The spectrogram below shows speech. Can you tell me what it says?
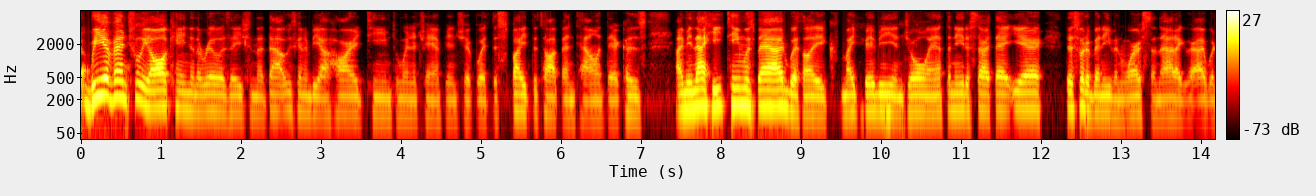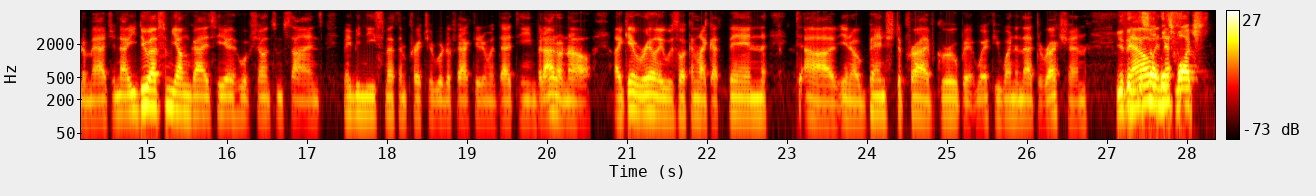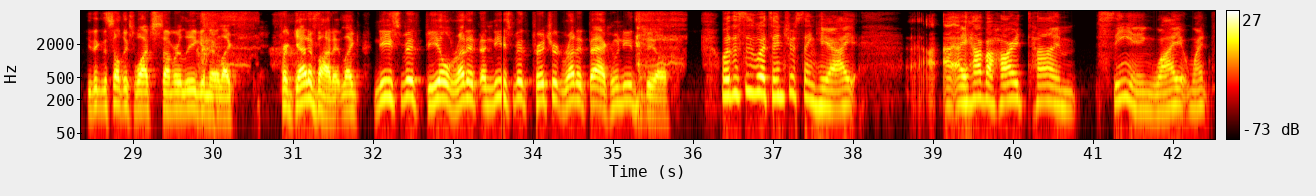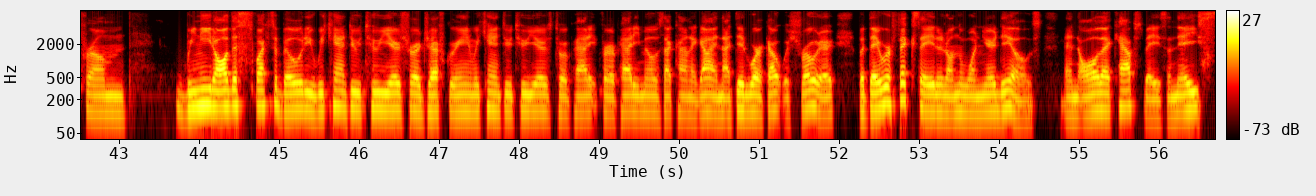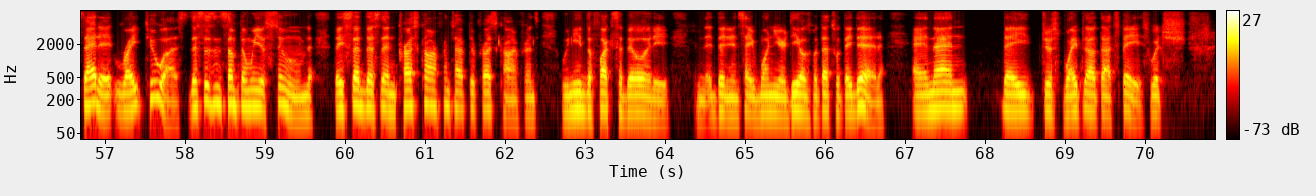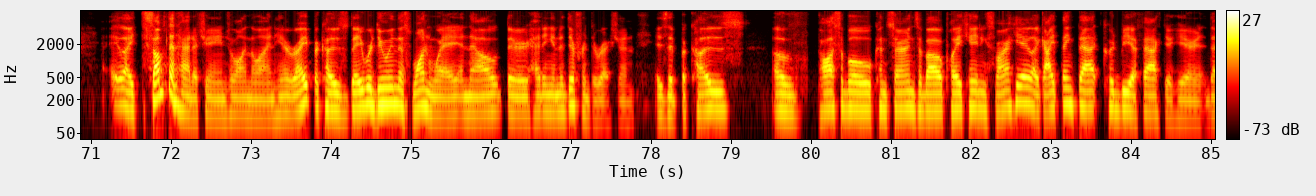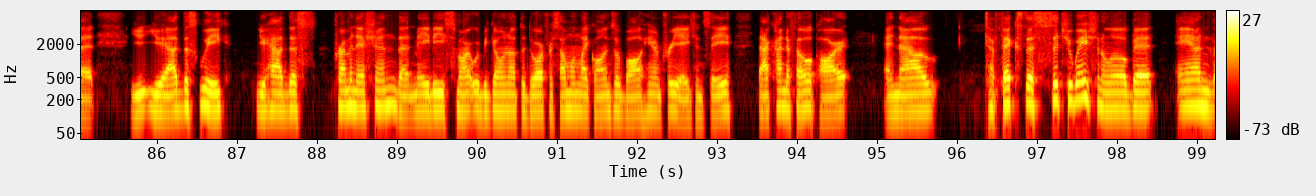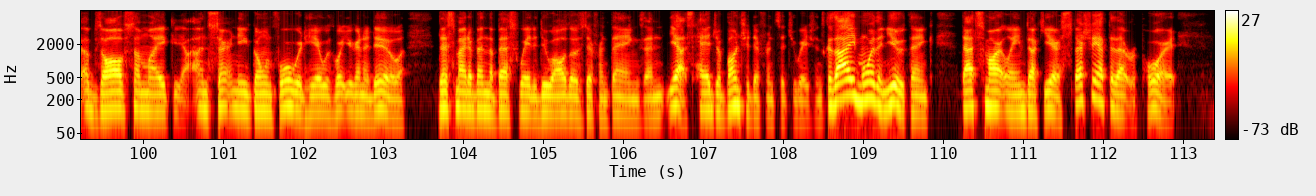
We eventually all came to the realization that that was going to be a hard team to win a championship with, despite the top end talent there. Because I mean, that Heat team was bad with like Mike Bibby and Joel Anthony to start that year this would have been even worse than that, I, I, would imagine. Now, you do have some young guys here who have shown some signs. Maybe Nesmith and Pritchard would have factored in with that team, but I don't know. Like, it really was looking like a thin, uh, you know, bench deprived group if you went in that direction. You think now, the Celtics this- watch? You think the Celtics watch summer league and they're like, forget about it. Like Nesmith, Beal, run it, uh, and Nesmith, Pritchard, run it back. Who needs Beal? well, this is what's interesting here. I I have a hard time seeing why it went from we need all this flexibility. We can't do two years for a Jeff Green. We can't do two years to a Patty for a Patty Mills, that kind of guy. And that did work out with Schroeder, but they were fixated on the one year deals and all that cap space. And they said it right to us. This isn't something we assumed. They said this in press conference after press conference. We need the flexibility. And They didn't say one year deals, but that's what they did. And then they just wiped out that space, which Eh, like something had to change along the line here, right? Because they were doing this one way and now they're heading in a different direction. Is it because of possible concerns about placating Smart here? Like I think that could be a factor here that you you had this leak, you had this premonition that maybe Smart would be going out the door for someone like Lonzo Ball here in free agency. That kind of fell apart. And now to fix this situation a little bit, and absolve some like uncertainty going forward here with what you're going to do this might have been the best way to do all those different things and yes hedge a bunch of different situations because i more than you think that smart lame duck year especially after that report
